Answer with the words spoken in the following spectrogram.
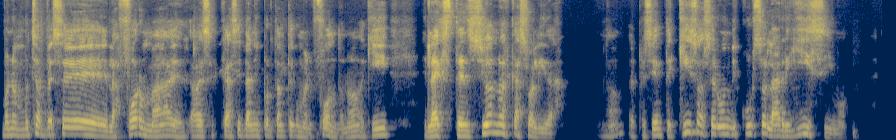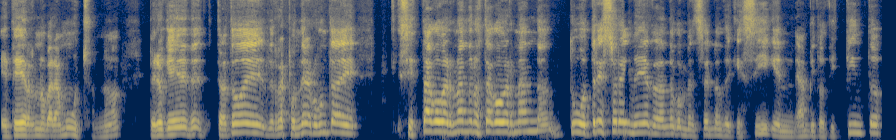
Bueno, muchas veces la forma es a veces casi tan importante como el fondo, ¿no? Aquí la extensión no es casualidad, ¿no? El presidente quiso hacer un discurso larguísimo, eterno para muchos, ¿no? Pero que trató de responder a la pregunta de si está gobernando o no está gobernando, tuvo tres horas y media tratando de convencernos de que sí, que en ámbitos distintos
